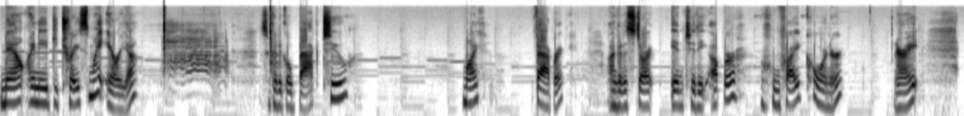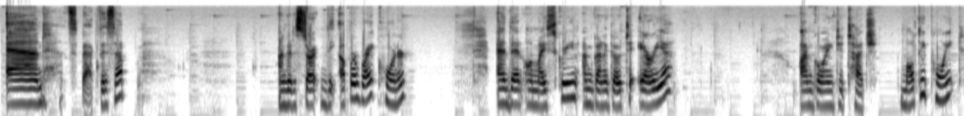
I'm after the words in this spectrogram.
now I need to trace my area. So I'm going to go back to my fabric. I'm going to start into the upper right corner. All right. And let's back this up. I'm going to start in the upper right corner. And then on my screen, I'm going to go to area. I'm going to touch multi-point,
